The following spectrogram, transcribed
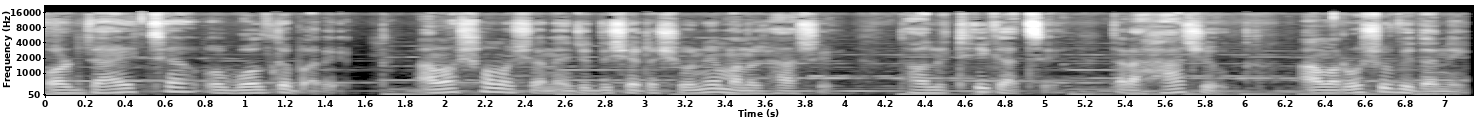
ওর যা ইচ্ছা ও বলতে পারে। আমার সমস্যা নেই যদি সেটা শুনে মানুষ হাসে। তাহলে ঠিক আছে, তারা হাসুক। আমার অসুবিধা নেই।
